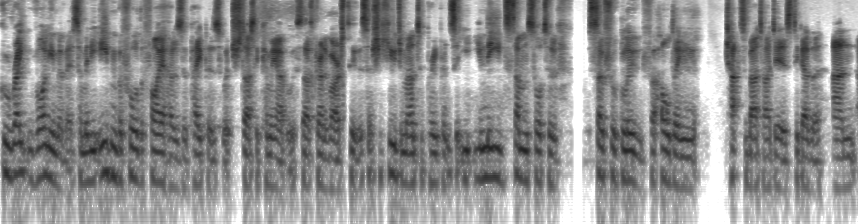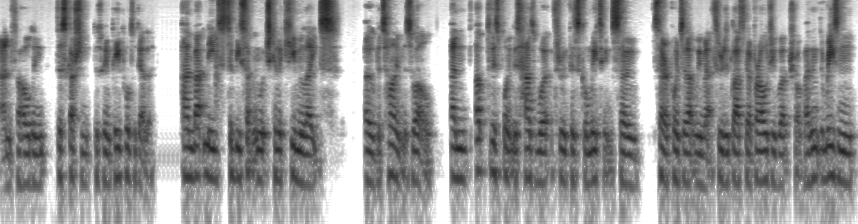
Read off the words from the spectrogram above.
great volume of it. I mean, even before the fire hose of papers, which started coming out with SARS coronavirus 2, there's such a huge amount of preprints that you, you need some sort of social glue for holding chats about ideas together and, and for holding discussion between people together. And that needs to be something which can accumulate over time as well. And up to this point, this has worked through physical meetings. So Sarah pointed out we met through the Glasgow Virology workshop. I think the reason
